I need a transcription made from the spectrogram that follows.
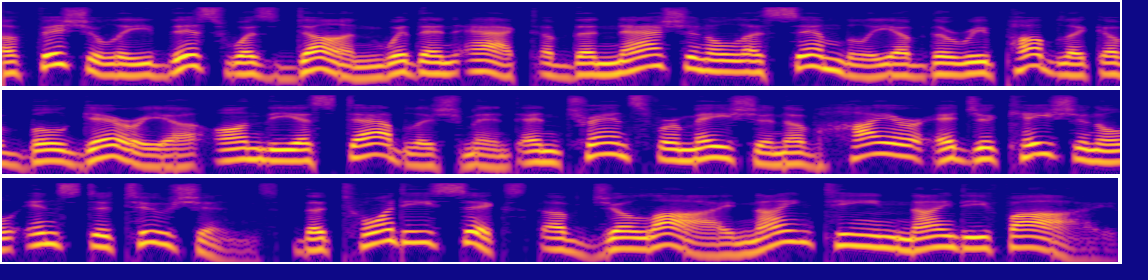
Officially this was done with an Act of the National Assembly of the Republic of Bulgaria on the establishment and transformation of higher educational institutions the 26th of July 1995.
